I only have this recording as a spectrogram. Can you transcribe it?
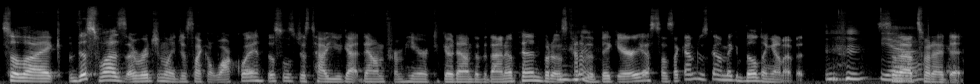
so like this was originally just like a walkway. This was just how you got down from here to go down to the dino pen, but it was kind of a big area. So I was like, I'm just gonna make a building out of it. Yeah. So that's what I did.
